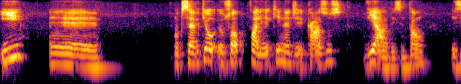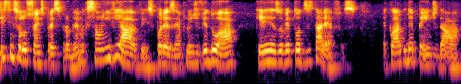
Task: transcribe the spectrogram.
E é, observe que eu, eu só falei aqui né, de casos viáveis. Então, existem soluções para esse problema que são inviáveis. Por exemplo, o indivíduo A querer resolver todas as tarefas. É claro que depende da,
